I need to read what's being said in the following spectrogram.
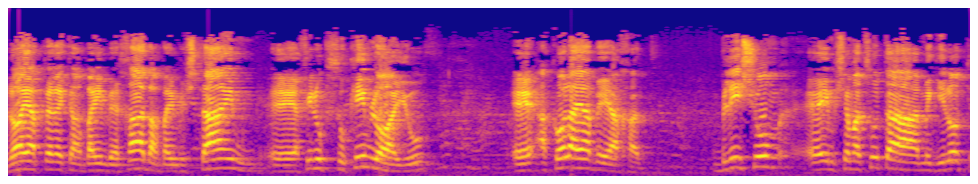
לא היה פרק 41, 42, אה, אפילו פסוקים לא היו, אה, הכל היה ביחד. בלי שום, כשמצאו את המגילות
